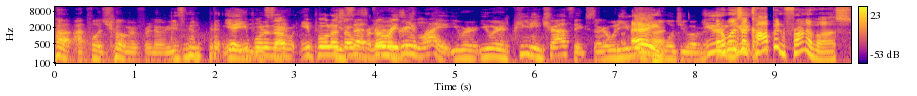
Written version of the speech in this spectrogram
I pulled you over for no reason. Yeah, you pulled us sat- over. You pulled us you over sat for through no a reason. green light. You were you were impeding traffic, sir. What do you mean? Hey, I pulled you over? You, There was you- a cop in front of us.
